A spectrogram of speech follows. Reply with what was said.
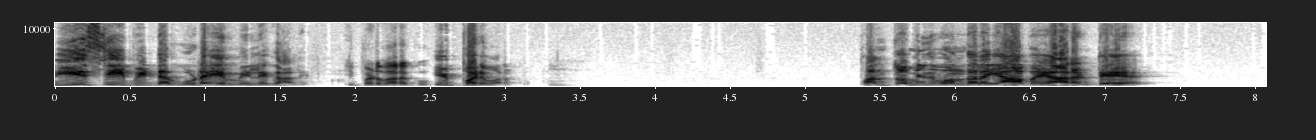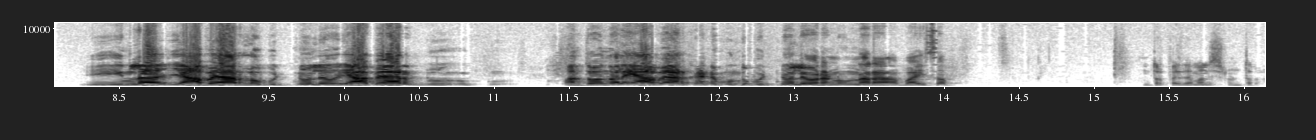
బీసీ బిడ్డ కూడా ఎమ్మెల్యే కాలేదు ఇప్పటి వరకు. ఇప్పటి వరకు. పంతొమ్మిది వందల యాభై ఆరు అంటే ఈ ఇంట్లో యాభై ఆరులో పుట్టిన వాళ్ళు యాభై ఆరు పంతొమ్మిది వందల యాభై ఆరు కంటే ముందు పుట్టిన వాళ్ళు ఎవరైనా ఉన్నారా బాయ్సప్ ఉంటారు పెద్ద మనుషులు ఉంటారు.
